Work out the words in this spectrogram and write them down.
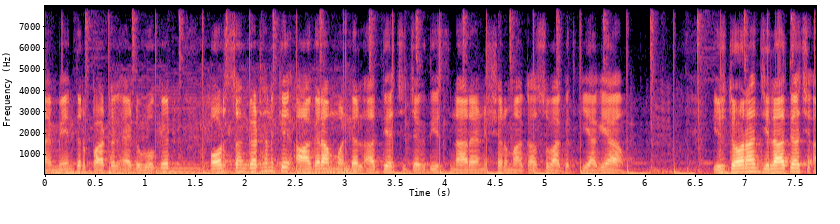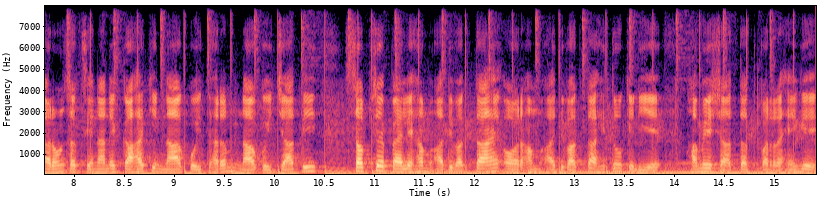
हेमेंद्र पाठक एडवोकेट और संगठन के आगरा मंडल अध्यक्ष जगदीश नारायण शर्मा का स्वागत किया गया। इस दौरान जिलाध्यक्ष अरुण सक्सेना ने कहा कि ना कोई धर्म, ना कोई जाति, सबसे पहले हम अधिवक्ता हैं और हम अधिवक्ता हितों के लिए हमेशा तत्पर रहेंगे।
